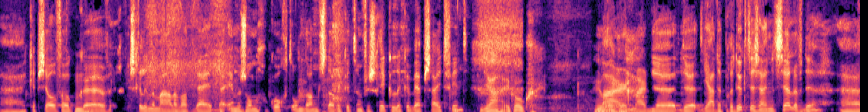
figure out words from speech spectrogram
Uh, ik heb zelf ook uh, verschillende malen wat bij, bij Amazon gekocht, ondanks dat ik het een verschrikkelijke website vind. Ja, ik ook. Heel maar maar de, de, ja, de producten zijn hetzelfde. Uh,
